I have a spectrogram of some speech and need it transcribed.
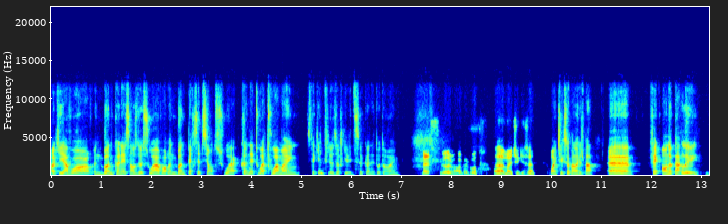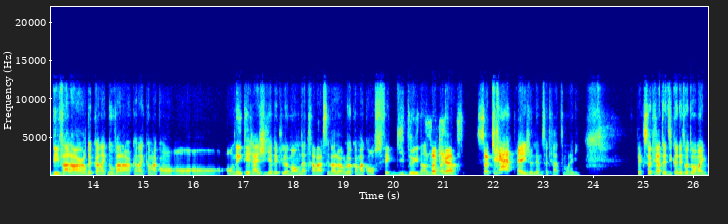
OK, avoir une bonne connaissance de soi, avoir une bonne perception de soi, connais-toi toi-même. C'était quel philosophe qui avait dit ça, connais-toi toi-même? Ben, là, je ne me rappelle pas. Ah, ben, checker ça. Oui, check ça pendant que je parle. Euh, fait qu'on a parlé des valeurs, de connaître nos valeurs, connaître comment on, interagit avec le monde à travers ces valeurs-là, comment on se fait guider dans le monde. Socrate! Socrate! Hey, je l'aime, Socrate, c'est mon ami. Fait que Socrate a dit connais-toi toi-même.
